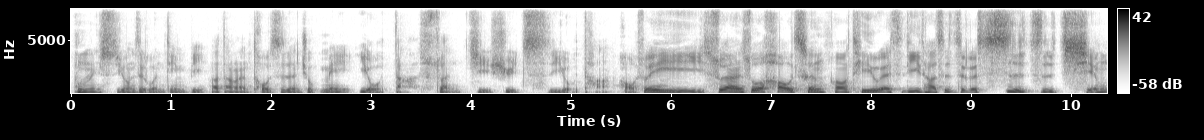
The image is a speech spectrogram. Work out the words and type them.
不能使用这个稳定币，那当然投资人就没有打算继续持有它。好，所以虽然说号称哦 TUSD 它是这个市值前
